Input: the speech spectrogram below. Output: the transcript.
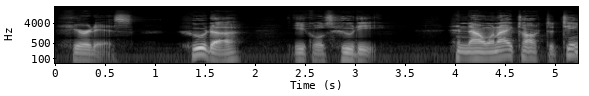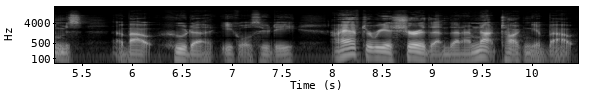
Here it is. Huda equals Hude. And now when I talk to teams about Huda equals Hude, I have to reassure them that I'm not talking about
